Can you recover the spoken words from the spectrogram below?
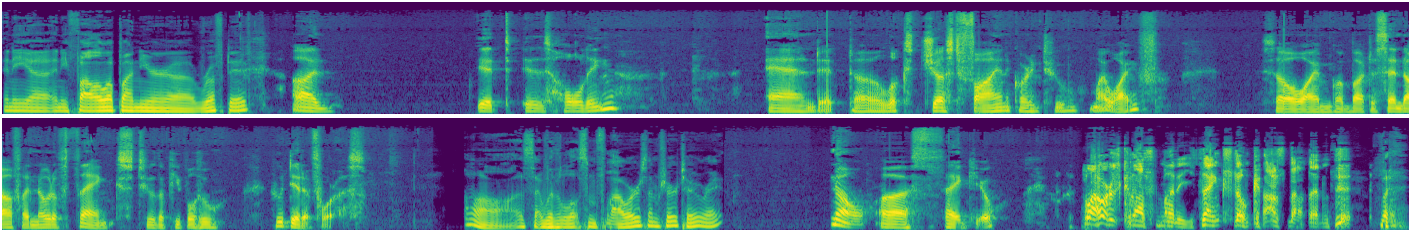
any uh, any follow up on your uh, roof, Dave? Uh, it is holding, and it uh, looks just fine according to my wife. So I'm about to send off a note of thanks to the people who who did it for us. Oh, with a little, some flowers, I'm sure too, right? No, uh, thank you. Flowers cost money. Thanks don't cost nothing. But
